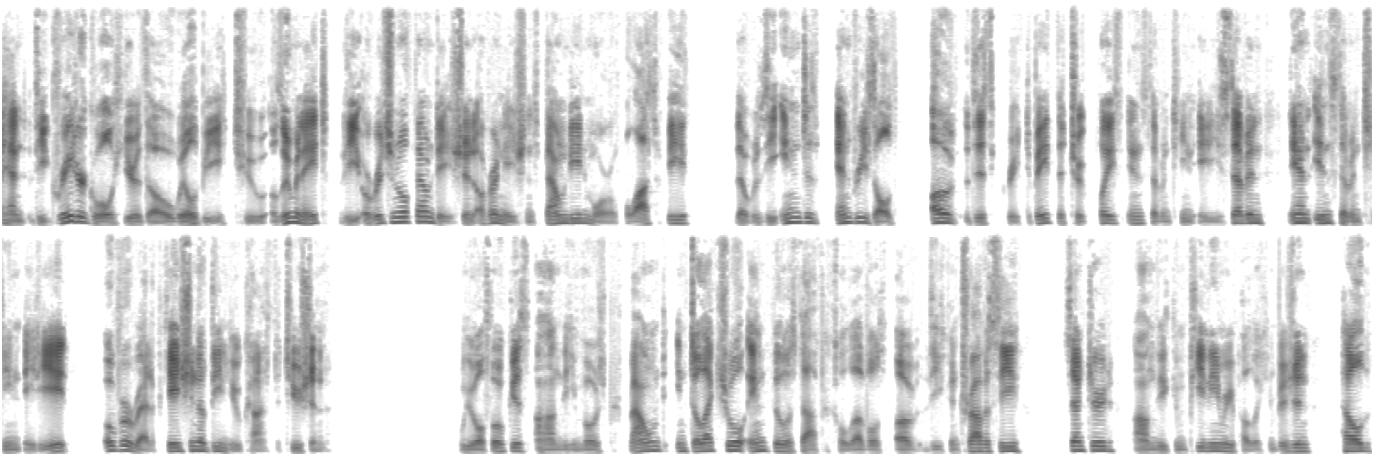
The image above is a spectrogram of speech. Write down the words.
And the greater goal here, though, will be to illuminate the original foundation of our nation's founding moral philosophy that was the end, end result of this great debate that took place in 1787 and in 1788 over ratification of the new Constitution. We will focus on the most profound intellectual and philosophical levels of the controversy, centered on the competing Republican vision held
